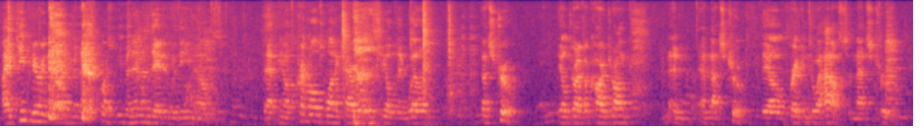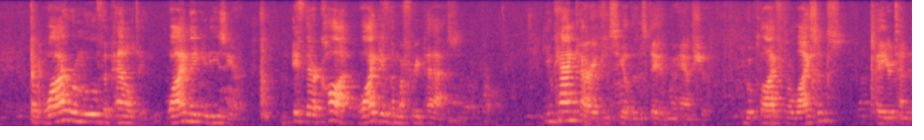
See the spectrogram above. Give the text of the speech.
I keep hearing the argument, and of course, we've been inundated with emails, that, you know, if criminals want to carry it concealed, they will. That's true. They'll drive a car drunk, and, and that's true. They'll break into a house, and that's true. But why remove the penalty? Why make it easier? If they're caught, why give them a free pass? You can carry concealed in the state of New Hampshire. You apply for a license, pay your $10.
